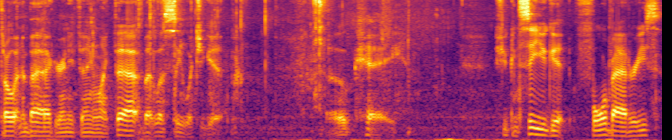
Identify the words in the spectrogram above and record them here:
throw it in a bag or anything like that. But let's see what you get. Okay. As you can see, you get four batteries.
